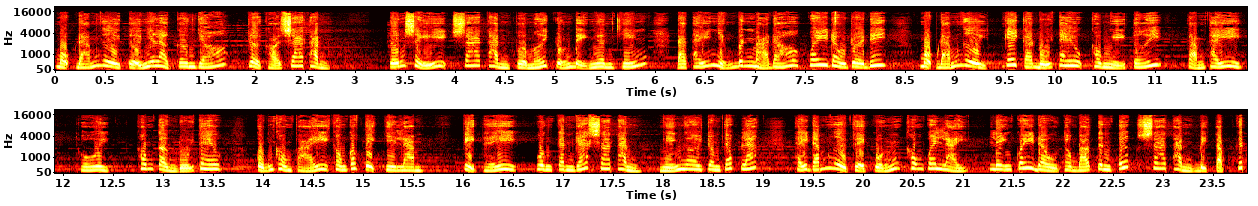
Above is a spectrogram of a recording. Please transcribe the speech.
một đám người tựa như là cơn gió rời khỏi Sa Thành. Tướng sĩ Sa Thành vừa mới chuẩn bị nghênh chiến, đã thấy những binh mã đó quay đầu rời đi, một đám người ngay cả đuổi theo không nghĩ tới, cảm thấy thôi, không cần đuổi theo, cũng không phải không có việc gì làm. Vì thế, quân canh gác Sa Thành nghỉ ngơi trong chốc lát, thấy đám người vệ quẩn không quay lại, liền quay đầu thông báo tin tức Sa Thành bị tập kích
